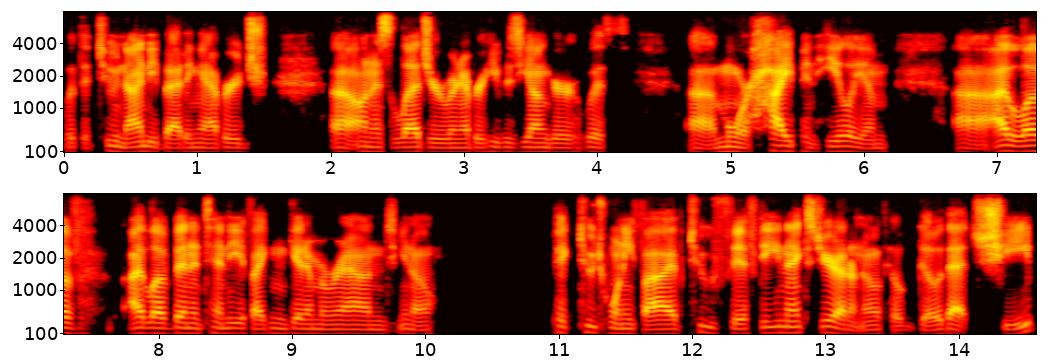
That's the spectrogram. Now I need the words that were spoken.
with the 290 batting average uh, on his ledger whenever he was younger with uh, more hype and helium. Uh, I love I love Ben Benintendi if I can get him around, you know, pick 225, 250 next year. I don't know if he'll go that cheap,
